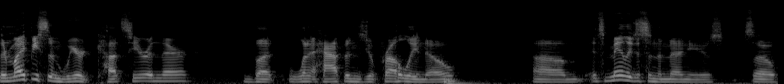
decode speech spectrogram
there might be some weird cuts here and there, but when it happens, you'll probably know. Um, it's mainly just in the menus. So,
